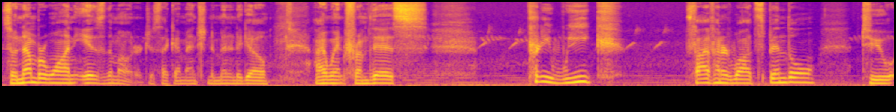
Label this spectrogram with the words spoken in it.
So number one is the motor. Just like I mentioned a minute ago, I went from this pretty weak 500 watt spindle to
